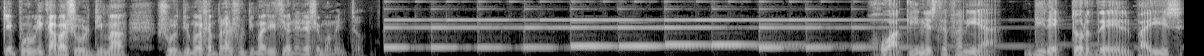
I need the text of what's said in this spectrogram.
que publicaba su, última, su último ejemplar, su última edición en ese momento. Joaquín Estefanía, director de El País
